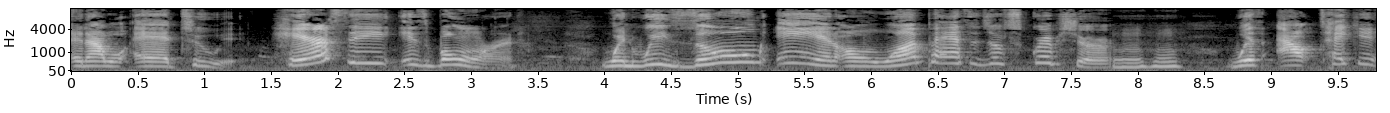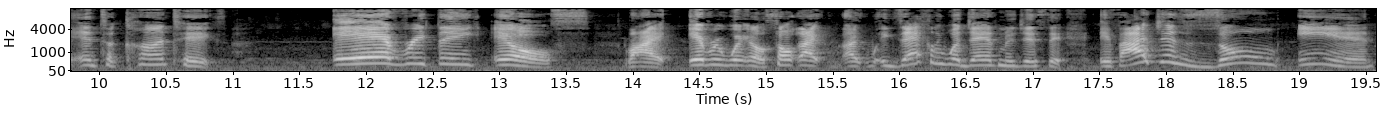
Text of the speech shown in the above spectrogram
and I will add to it. Heresy is born when we zoom in on one passage of scripture mm-hmm. without taking into context everything else like everywhere else so like like exactly what jasmine just said if i just zoom in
